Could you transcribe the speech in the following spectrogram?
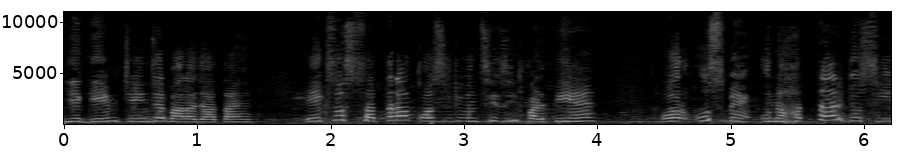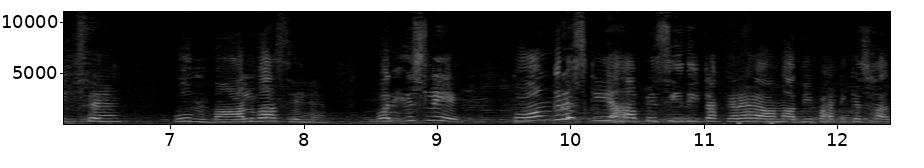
ये गेम चेंजर माना जाता है। 117 कॉन्स्टिट्यूंसीज ही पड़ती हैं और उसमें उनहत्तर जो सीट्स हैं, वो मालवा से हैं। और इसलिए कांग्रेस की यहाँ पे सीधी टक्कर है आम आदमी पार्टी के साथ।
